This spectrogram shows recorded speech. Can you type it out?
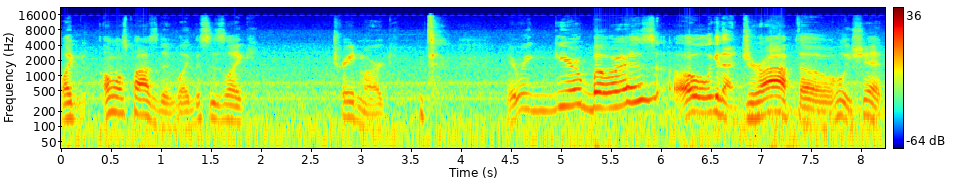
Like, almost positive. Like, this is, like, trademark. Here we go, boys. Oh, look at that drop, though. Holy shit.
